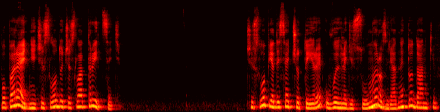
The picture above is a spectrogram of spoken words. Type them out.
Попереднє число до числа 30. Число 54 у вигляді суми розрядних доданків.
